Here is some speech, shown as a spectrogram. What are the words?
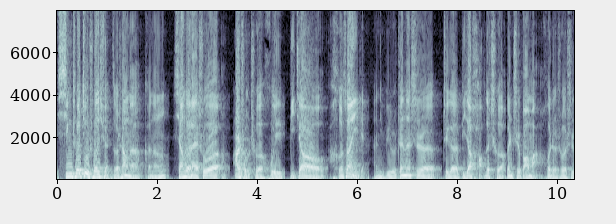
新车旧车的选择上呢，可能相对来说二手车会比较合算一点啊。你比如真的是这个比较好的车，奔驰、宝马，或者说是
